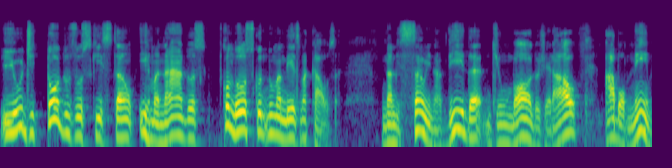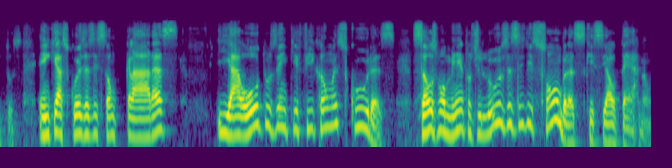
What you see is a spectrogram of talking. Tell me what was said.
e o de todos os que estão irmanados conosco numa mesma causa. Na missão e na vida, de um modo geral, há momentos em que as coisas estão claras e há outros em que ficam escuras. São os momentos de luzes e de sombras que se alternam.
